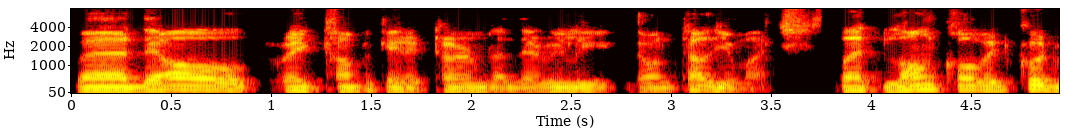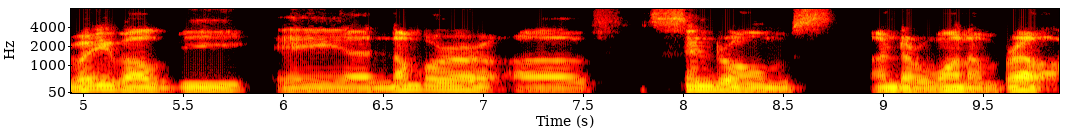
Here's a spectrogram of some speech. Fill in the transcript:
But they're all very complicated terms and they really don't tell you much. But long COVID could very well be a, a number of syndromes under one umbrella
